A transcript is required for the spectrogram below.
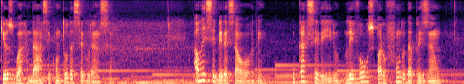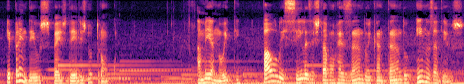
que os guardasse com toda a segurança. Ao receber essa ordem, o carcereiro levou-os para o fundo da prisão e prendeu os pés deles no tronco. À meia-noite, Paulo e Silas estavam rezando e cantando hinos a Deus.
